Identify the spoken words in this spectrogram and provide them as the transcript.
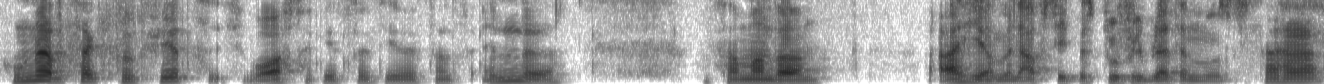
146. Boah, da geht's gleich direkt ans Ende. Was haben wir da? Ah, Das hier. ist meine Absicht, dass du viel blättern musst. äh,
